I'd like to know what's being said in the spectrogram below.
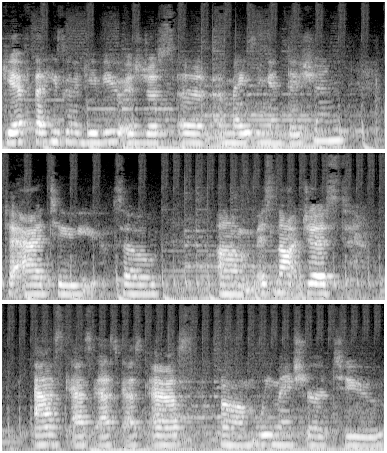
gift that He's going to give you is just an amazing addition to add to you. So, um, it's not just ask, ask, ask, ask, ask. Um, we made sure to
